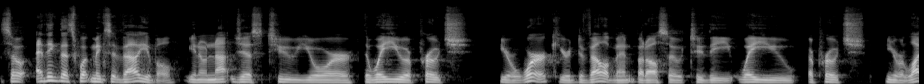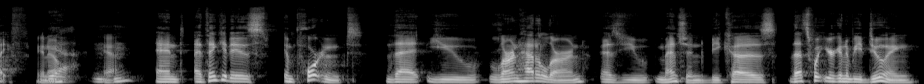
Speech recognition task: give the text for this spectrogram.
so I think that's what makes it valuable, you know, not just to your the way you approach your work, your development, but also to the way you approach your life, you know? Yeah. Mm-hmm. yeah. And I think it is important that you learn how to learn, as you mentioned, because that's what you're going to be doing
